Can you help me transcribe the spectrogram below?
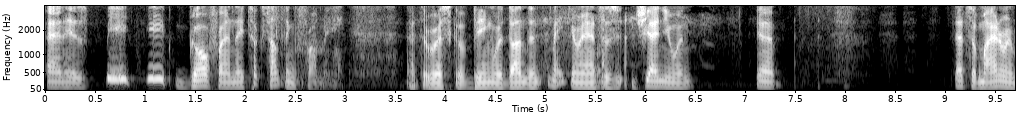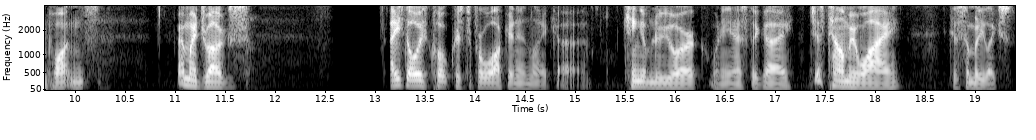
and his beep, beep girlfriend, they took something from me. At the risk of being redundant, make your answers genuine. Yeah. That's of minor importance. And my drugs. I used to always quote Christopher Walken in like uh, King of New York when he asked the guy, "Just tell me why," because somebody like s-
